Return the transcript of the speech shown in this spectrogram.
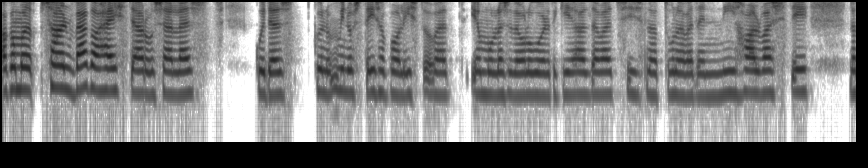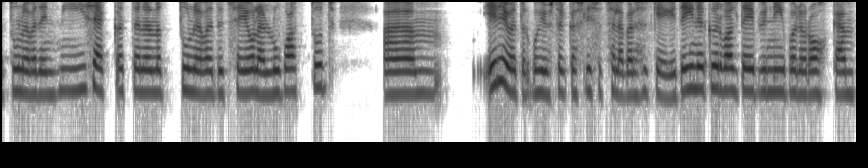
aga ma saan väga hästi aru sellest, kuidas, kui nad minust teisel pool istuvad ja mulle seda olukorda kirjeldavad, siis nad tunnevad end nii halvasti. Nad tunnevad end nii isekatena, nad tunnevad, et see ei ole lubatud ähm, erinevatel põhjustel, kas lihtsalt sellepärast, et keegi teine kõrval teeb ju nii palju rohkem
